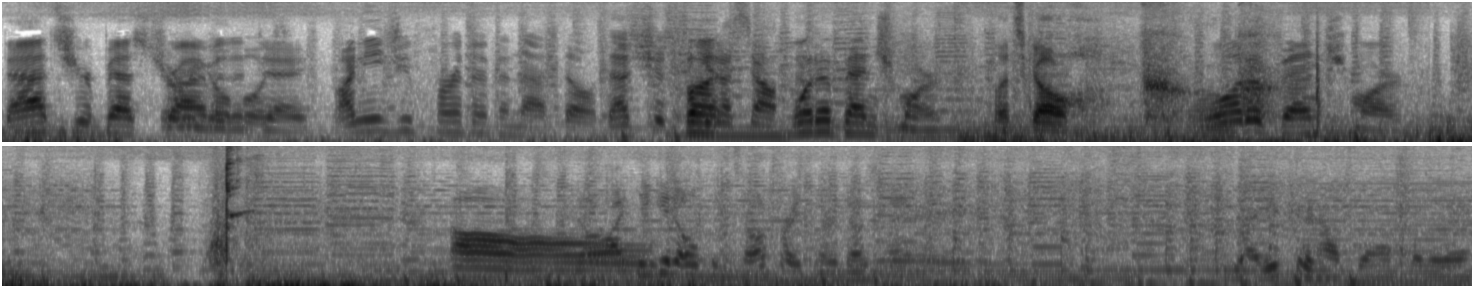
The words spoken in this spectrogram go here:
That's your best drive go, of the boys. day. I need you further than that, though. That's just to But get us out. what a benchmark. Let's go. What a benchmark. Oh. No, I think it opens up right there, doesn't it? Yeah, you could have grass over there.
